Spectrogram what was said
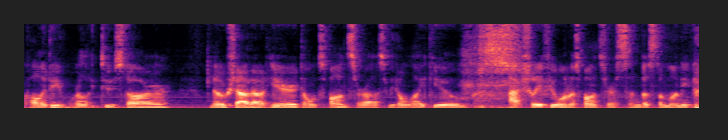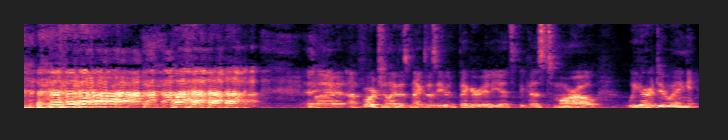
Quality more like two star. no shout out here. Don't sponsor us. We don't like you. Actually, if you want to sponsor us, send us the money. But unfortunately, this makes us even bigger idiots because tomorrow we are doing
